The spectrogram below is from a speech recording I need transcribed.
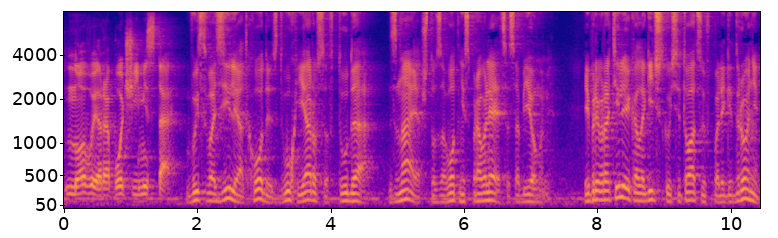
новые рабочие места. Вы свозили отходы с двух ярусов туда, зная, что завод не справляется с объемами. И превратили экологическую ситуацию в полигидроне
